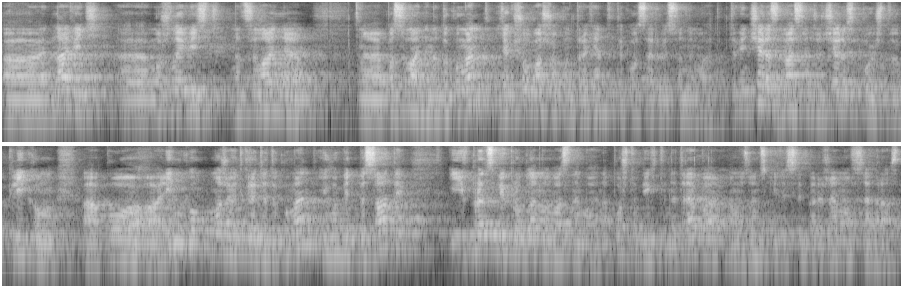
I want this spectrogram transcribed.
Е, Навіть е, можливість надсилання. Е, Посилання на документ, якщо вашого контрагента такого сервісу немає. Тобто він через месенджер, через пошту, кліком е, по е, лінку може відкрити документ, його підписати, і в принципі проблеми у вас немає. На пошту бігти не треба, амазонські ліси бережемо, все гаразд.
